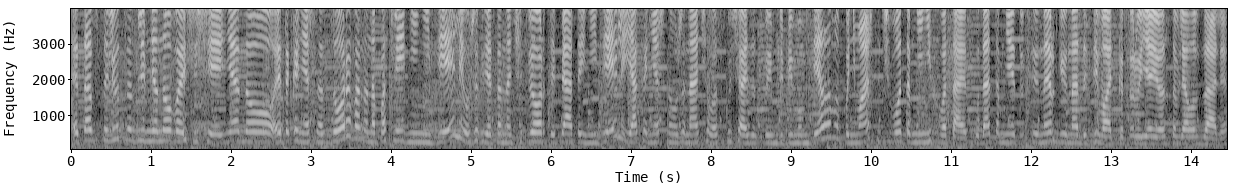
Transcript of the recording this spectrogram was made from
Это абсолютно для меня новое ощущение, но это, конечно, здорово, но на последней неделе, уже где-то на четвертой-пятой неделе, я, конечно, уже начала скучать за своим любимым делом и понимаю, что чего-то мне не хватает, куда-то мне эту всю энергию надо девать, которую я ее оставляла в зале.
